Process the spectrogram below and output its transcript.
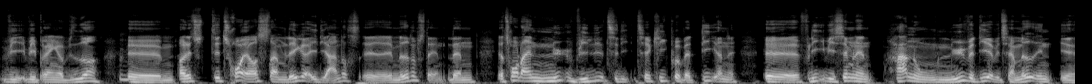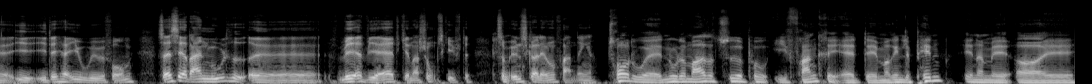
vi, vi bringer videre. Mm. Øh, og det, det tror jeg også, der ligger i de andre øh, medlemslande. Jeg tror, der er en ny vilje til, de, til at kigge på værdierne, øh, fordi vi simpelthen har nogle nye værdier, vi tager med ind øh, i, i det her EU, vi vil forme. Så jeg ser, at der er en mulighed øh, ved, at vi er et generationsskifte, som ønsker at lave nogle forandringer. Tror du, at nu er der meget, der tyder på i Frankrig, at øh, Marine Le Pen ender med at, øh,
